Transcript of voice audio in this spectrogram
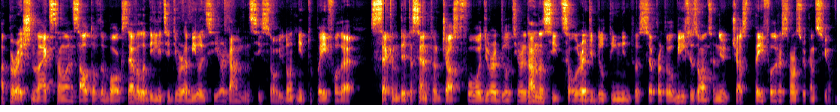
operational excellence out of the box availability durability redundancy. So you don't need to pay for the second data center just for durability redundancy. It's already built in into a separate availability zones and you just pay for the resource you consume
